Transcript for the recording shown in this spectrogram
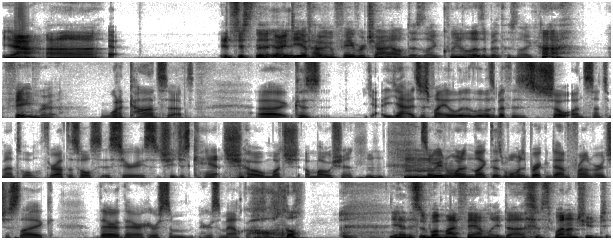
yeah, uh, it's just the It- it- idea of having a favorite child is like Queen Elizabeth is like, huh, a favorite. What a concept. Because, yeah, yeah, it's just funny. El- Elizabeth is so unsentimental throughout this whole series. She just can't show much emotion. Mm-hmm. So even when like this woman's breaking down in front of her, it's just like, there, there. Here's some, here's some alcohol. Yeah, this is what my family does. Why don't you j-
